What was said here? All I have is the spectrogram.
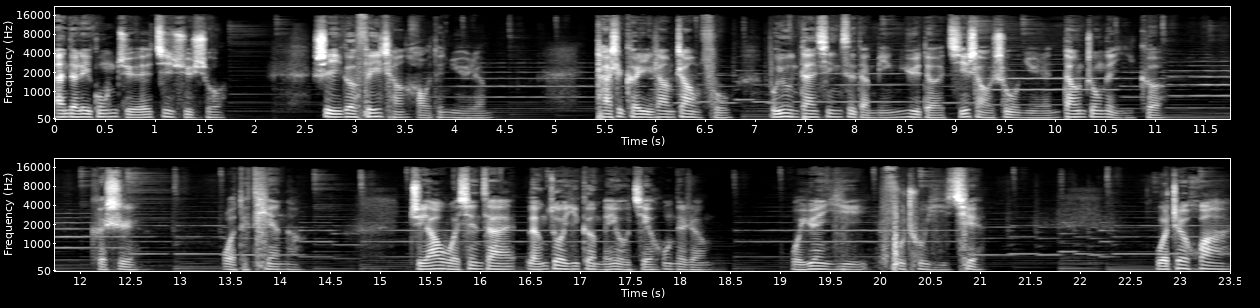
安德烈公爵继续说，是一个非常好的女人。她是可以让丈夫不用担心自己的名誉的极少数女人当中的一个。可是，我的天哪！只要我现在能做一个没有结婚的人，我愿意付出一切。我这话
